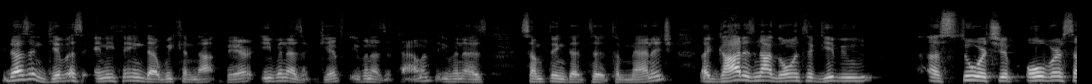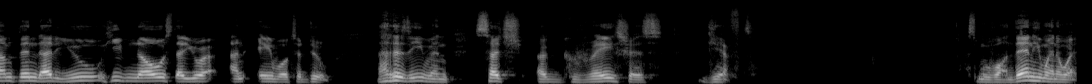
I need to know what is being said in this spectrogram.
He doesn't give us anything that we cannot bear, even as a gift, even as a talent, even as something that to, to manage. Like God is not going to give you a stewardship over something that you he knows that you are unable to do. That is even such a gracious gift. Let's move on. Then he went away.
